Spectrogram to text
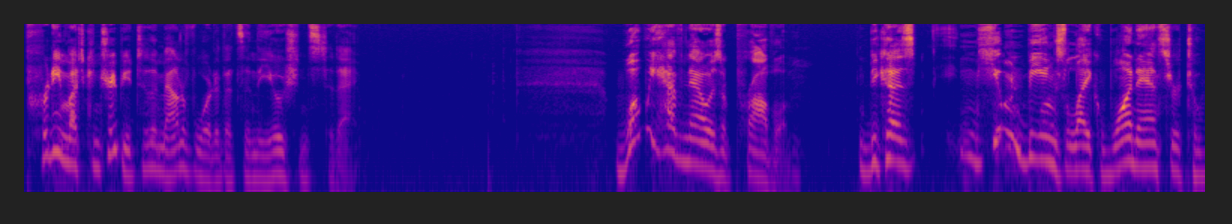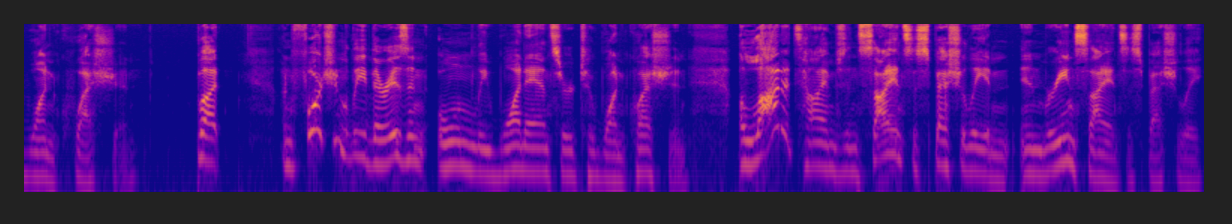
pretty much contribute to the amount of water that's in the oceans today. What we have now is a problem because human beings like one answer to one question. But unfortunately, there isn't only one answer to one question. A lot of times in science, especially in, in marine science, especially,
